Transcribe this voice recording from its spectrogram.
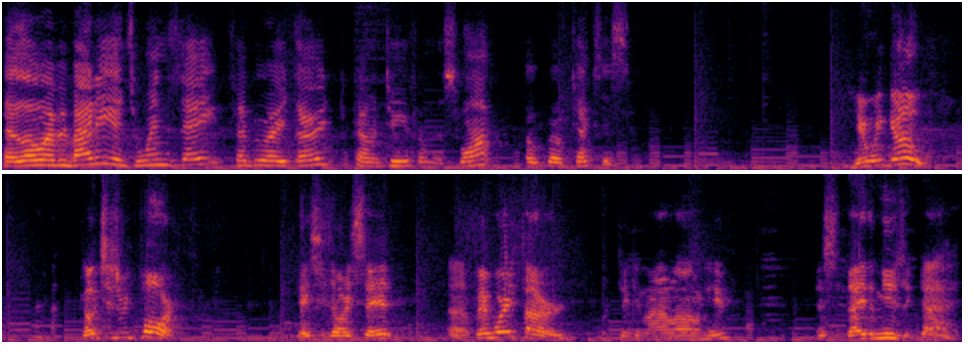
Hello, everybody. It's Wednesday, February 3rd, coming to you from the swamp, Oak Grove, Texas. Here we go. Coach's report. Casey's already said uh, February 3rd. We're ticking right along here. This is the day the music died.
